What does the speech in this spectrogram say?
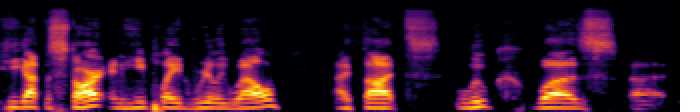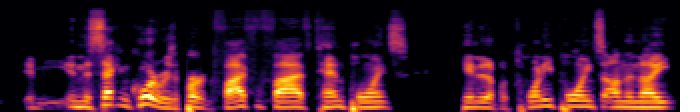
he got the start and he played really well. I thought Luke was uh, in the second quarter was a perfect five for five, 10 points. He ended up with 20 points on the night.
